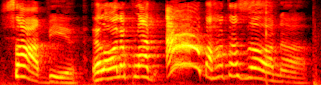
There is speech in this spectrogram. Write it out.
Sabe? Ela olha pro lado, ah, uma ratazana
